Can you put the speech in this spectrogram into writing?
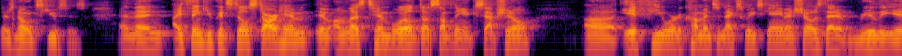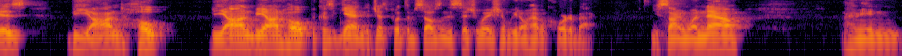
There's no excuses. And then I think you can still start him if unless Tim Boyle does something exceptional uh, if he were to come into next week's game and shows that it really is beyond hope, beyond beyond hope, because again, they just put themselves in this situation. We don't have a quarterback. You sign one now. I mean,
